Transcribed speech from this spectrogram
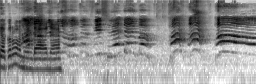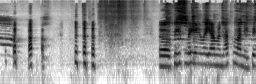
જો ધંધિયા કરવા માંડ્યા અને ફીસ લઈ આવ્યા આમાં નાખવાની છે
